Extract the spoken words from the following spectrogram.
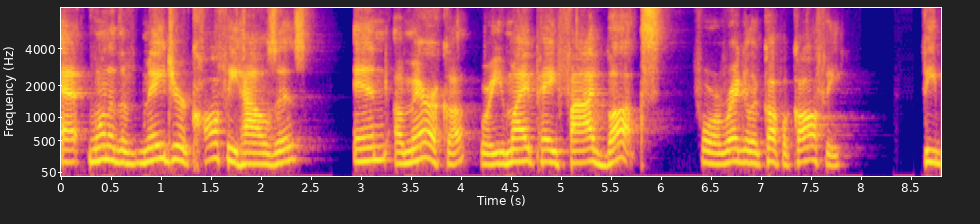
at one of the major coffee houses in America, where you might pay five bucks for a regular cup of coffee. The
